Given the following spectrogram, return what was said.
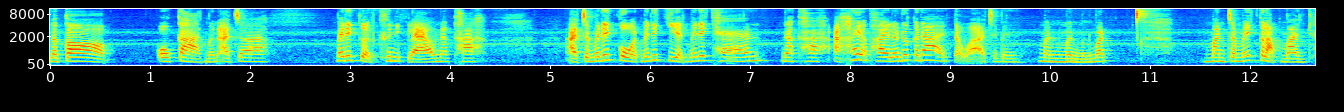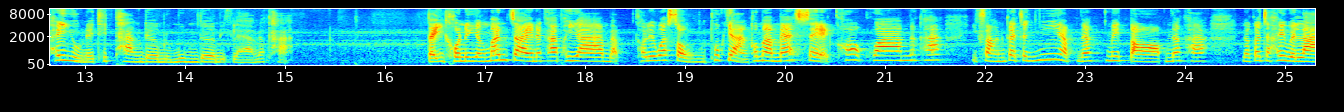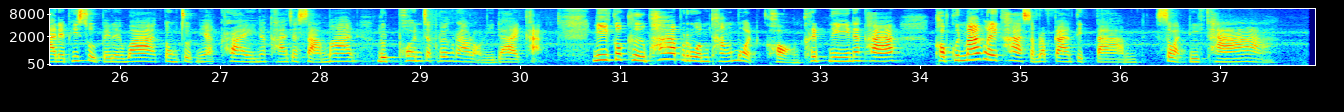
แล้วก็โอกาสเหมือนอาจจะไม่ได้เกิดขึ้นอีกแล้วนะคะ อาจจะไม่ได้โกรธไม่ได้เกลียดไม่ได้แค้นนะคะให้อภัยแล้วด้วยก็ได้ แต่ว่าอาจจะเป็นมันมันเหมือนว่ามันจะไม่กลับมาให้อยู่ในทิศทางเดิมหรือมุมเดิมอีกแล้วนะคะ แต่อีกคนหนึ่งยังมั่นใจนะคะ พยายามแบบเขาเรียกว่าส่งทุกอย่างเข้ามาแมสเซจข้อความนะคะ อีกฝั่งนึงก็จะเงียบนะไม่ตอบนะคะ แล้วก็จะให้เวลาเนี่ยพิสูจน์ไปเลยว่า ตรงจุดเนี้ยใครนะคะจะสามารถหลุดพ้นจากเรื่องราวเหล่านี้ได้ค่ะ นี่ก็คือภาพรวมทั้งหมดของคลิปนี้นะคะ ขอบคุณมากเลยค่ะสำหรับการติดตาม สวัสดีค่ะ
